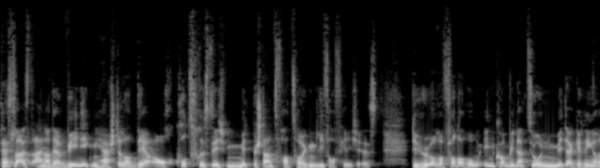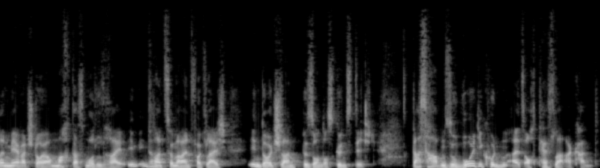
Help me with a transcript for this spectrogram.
Tesla ist einer der wenigen Hersteller, der auch kurzfristig mit Bestandsfahrzeugen lieferfähig ist. Die höhere Förderung in Kombination mit der geringeren Mehrwertsteuer macht das Model 3 im internationalen Vergleich in Deutschland besonders günstig. Das haben sowohl die Kunden als auch Tesla erkannt.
